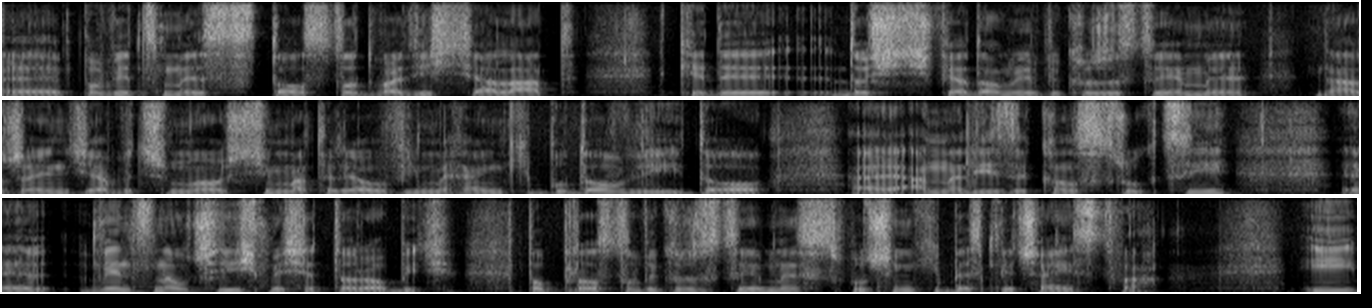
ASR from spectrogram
E, Powiedzmy 100-120 lat, kiedy dość świadomie wykorzystujemy narzędzia wytrzymałości materiałów i mechaniki budowli do e, analizy konstrukcji, e, więc nauczyliśmy się to robić. Po prostu wykorzystujemy współczynniki bezpieczeństwa. I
